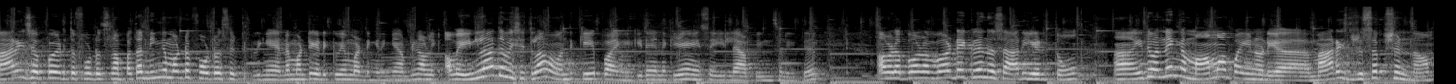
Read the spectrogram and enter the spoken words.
மேரேஜ் அப்போ எடுத்த ஃபோட்டோஸ்லாம் பார்த்தா நீங்கள் மட்டும் ஃபோட்டோஸ் எடுத்துக்கிறீங்க என்னை மட்டும் எடுக்கவே மாட்டேங்கிறீங்க அப்படின்னு அவளுக்கு அவள் இல்லாத விஷயத்தெலாம் அவன் வந்து கேட்பா எங்ககிட்ட எனக்கு ஏன் செய்யலை அப்படின்னு சொல்லிட்டு. அவளோட போன பர்த்டேக்கு இந்த சாரீ எடுத்தோம். இது வந்து எங்கள் மாமா பையனுடைய மேரேஜ் ரிசப்ஷன் தான்.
